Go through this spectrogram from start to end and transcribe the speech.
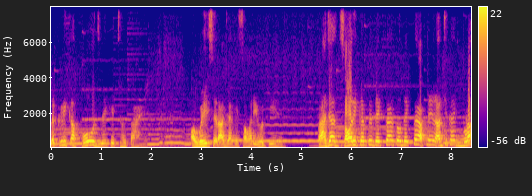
लकड़ी का बोझ लेके चलता है और वही से राजा की सवारी होती है। राजा सवारी करते देखता है तो देखता है अपने राज्य का एक बुरा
